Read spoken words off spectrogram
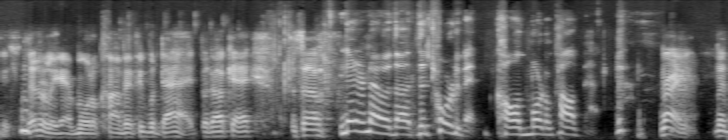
They literally have Mortal Kombat. People died, but okay. So No, no, no. The the tournament called Mortal Kombat. right, but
